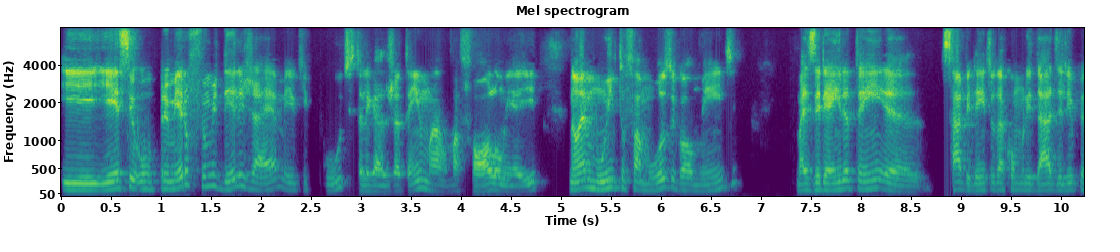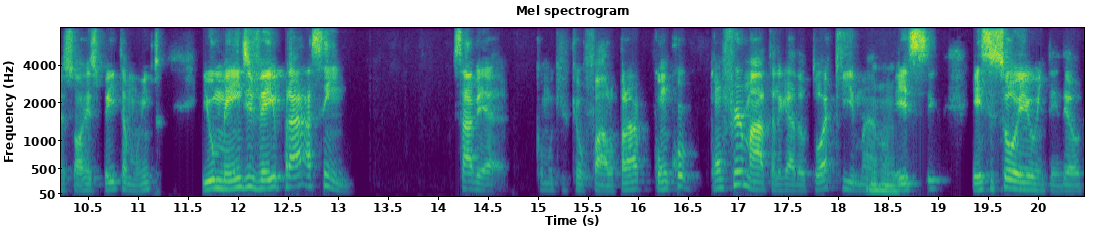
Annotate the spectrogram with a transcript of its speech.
E, e, esse, o primeiro filme dele já é meio que cult, tá ligado? Já tem uma, uma following aí. Não é muito famoso igualmente, mas ele ainda tem, é, sabe, dentro da comunidade ali o pessoal respeita muito. E o Mandy veio pra, assim, sabe, é, como que, que eu falo? Pra confirmar, tá ligado? Eu tô aqui, mano. Uhum. Esse, esse sou eu, entendeu?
